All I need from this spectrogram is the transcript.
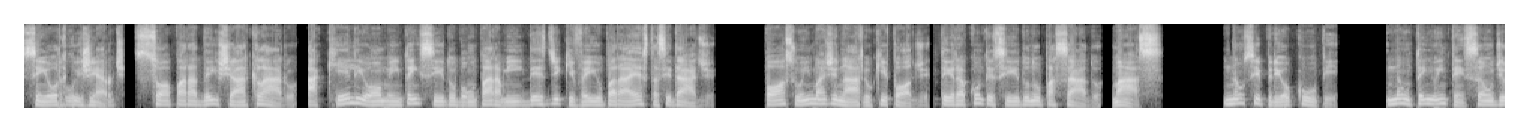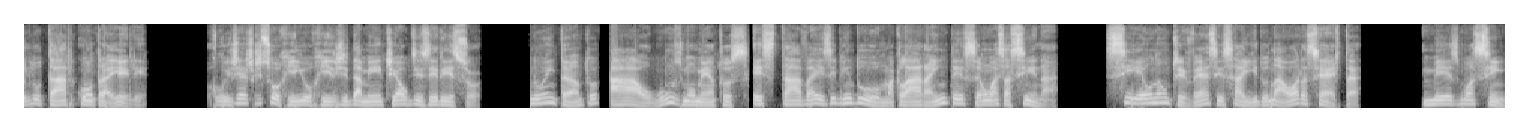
Senhor Ruigerd, só para deixar claro, aquele homem tem sido bom para mim desde que veio para esta cidade. Posso imaginar o que pode ter acontecido no passado, mas. Não se preocupe. Não tenho intenção de lutar contra ele. Ruger sorriu rigidamente ao dizer isso. No entanto, há alguns momentos estava exibindo uma clara intenção assassina. Se eu não tivesse saído na hora certa. Mesmo assim,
